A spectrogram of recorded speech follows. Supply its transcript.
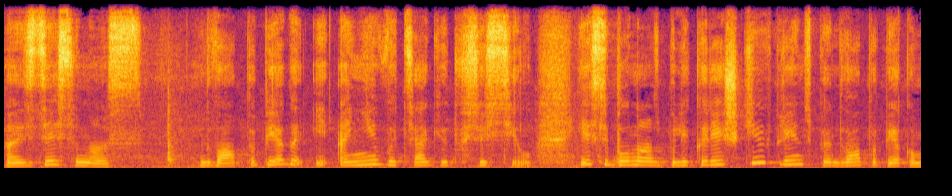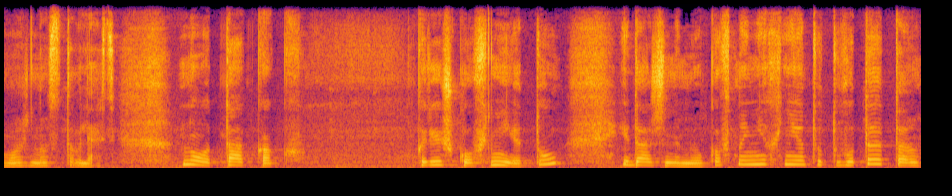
А здесь у нас два побега, и они вытягивают всю силу. Если бы у нас были корешки, в принципе, два побега можно оставлять. Но так как корешков нету, и даже намеков на них нету, то вот это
